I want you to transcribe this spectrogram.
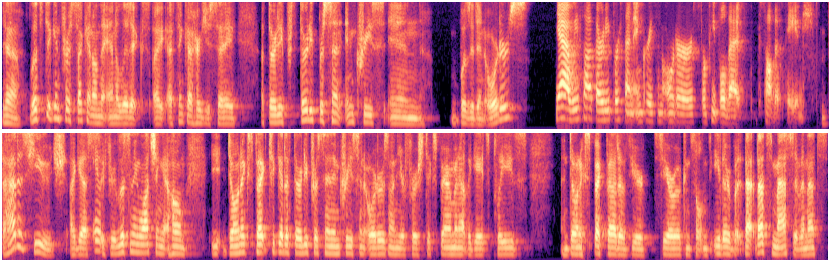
Yeah, let's dig in for a second on the analytics. I, I think I heard you say a 30 percent increase in was it in orders? Yeah, we saw a 30% increase in orders for people that saw this page. That is huge. I guess it, if you're listening, watching at home, don't expect to get a 30% increase in orders on your first experiment out the gates, please. And don't expect that of your CRO consultant either. But that, that's massive. And that's,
